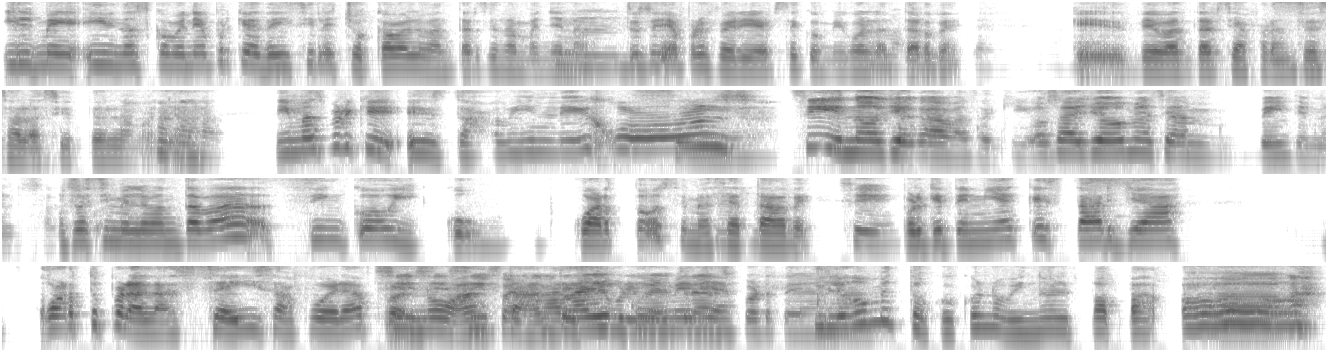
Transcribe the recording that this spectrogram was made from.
Y, me, y nos convenía porque a Daisy le chocaba levantarse en la mañana. Entonces ella prefería irse conmigo en la tarde. que levantarse a francés a las 7 de la mañana. Y más porque estaba bien lejos. Sí. sí, no llegabas aquí. O sea, yo me hacía 20 minutos. O sea, si me levantaba 5 y cu- cuarto, se me hacía tarde. Sí. Porque tenía que estar ya cuarto para las 6 afuera. Sí, Pero sí, no, sí, hasta para antes, el y primer media. transporte. Y luego me tocó cuando vino el papa. Ah. ¡Ah!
